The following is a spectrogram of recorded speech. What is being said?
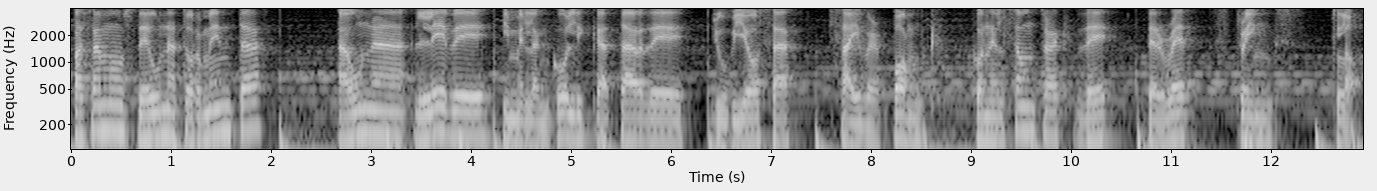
Pasamos de una tormenta a una leve y melancólica tarde lluviosa cyberpunk con el soundtrack de The Red Strings Club,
